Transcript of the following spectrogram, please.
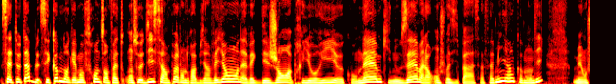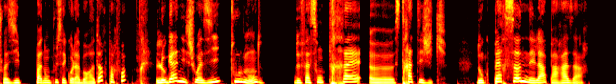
cette table, c'est comme dans Game of Thrones en fait. On se dit c'est un peu un endroit bienveillant, on est avec des gens a priori euh, qu'on aime, qui nous aiment. Alors on choisit pas sa famille, hein, comme on dit, mais on choisit pas non plus ses collaborateurs parfois. Logan, il choisit tout le monde de façon très euh, stratégique. Donc personne n'est là par hasard.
